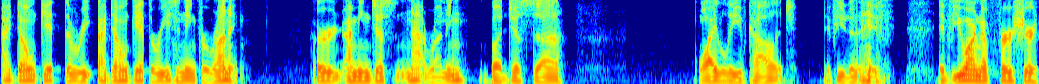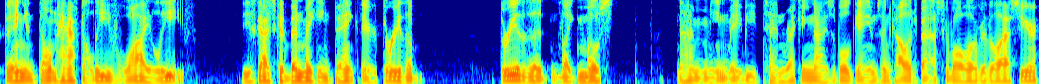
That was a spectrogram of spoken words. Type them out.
I don't get the re- I don't get the reasoning for running, or I mean, just not running, but just uh, why leave college if you if if you aren't a for sure thing and don't have to leave, why leave? These guys could have been making bank. They're three of the three of the like most I mean maybe 10 recognizable games in college basketball over the last year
